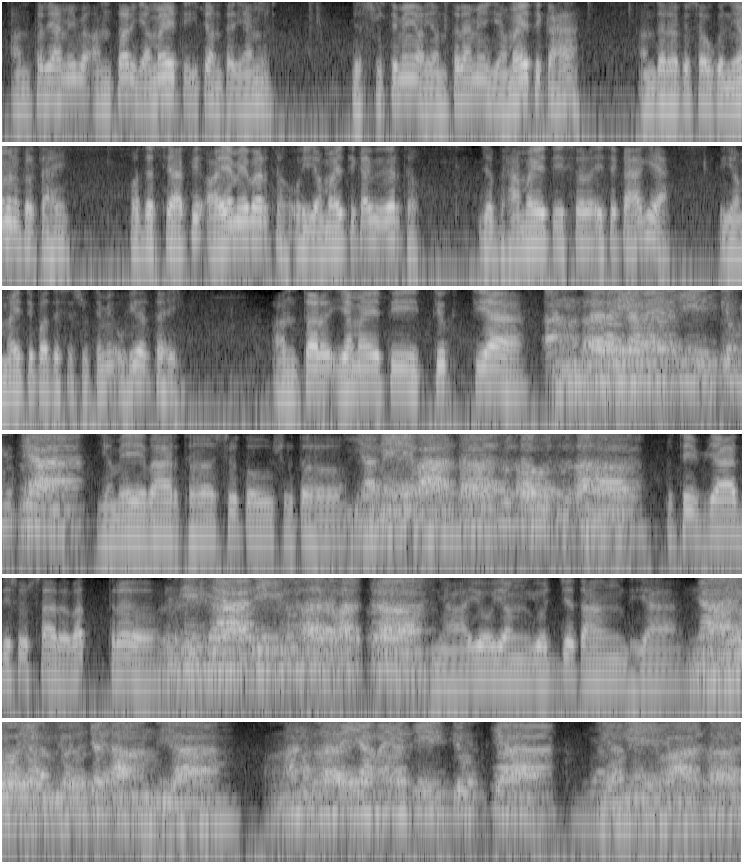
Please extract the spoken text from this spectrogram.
अंतर्यामी में अंतर्यमयति इति अंतर्यामी। जो श्रुति में अंतर्यामी यमयति कहा अंदर के सबको नियमन करता है। पदस्यापि अयमेव अर्थ वही यमयति का भी अर्थ जब भ्रामयति ईश्वर ऐसे कहा गया यमयति पद से श्रुति में वही अर्थ है। अंतर यमयति अन्तर्यमेतीत्युक्त्या यमेवार्थ श्रुतौ श्रुतः। यमेवार्थः श्रुतौ श्रुतः। पृथिव्यादिषु सर्वत्र। पृथिव्यादिषु सर्वत्र। न्यायोऽयं योज्यतां धिया।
